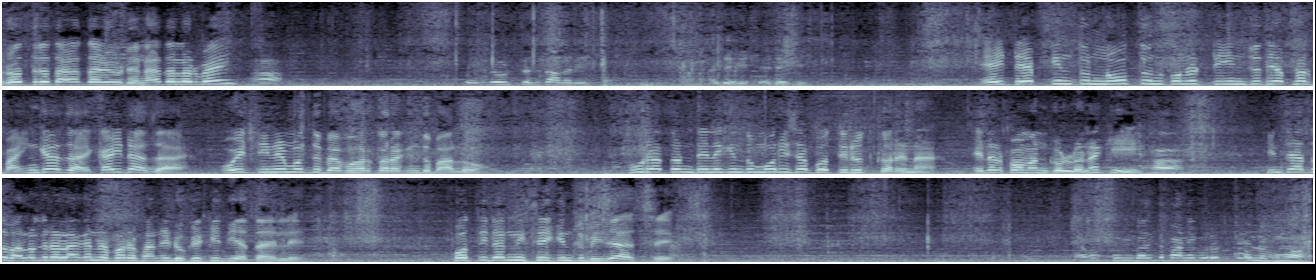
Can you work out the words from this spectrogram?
রোদ্রে তাড়াতাড়ি উঠে না দলর ভাই? হ্যাঁ। উঠতেছে তাড়াতাড়ি। এই দেখিস এই দেখিস। এই টেপ কিন্তু নতুন কোনো টিন যদি আপনার ভাঙ্গা যায় কাইটা যায় ওই টিনের মধ্যে ব্যবহার করা কিন্তু ভালো। পুরাতন টিনে কিন্তু মরিচা প্রতিরোধ করে না। এটার প্রমাণ করল নাকি? হ্যাঁ। কিন্তু এত ভালো করে লাগানোর পরে পানি ঢুকে কি দিয়া তাহলে? প্রতিটার নিচেই কিন্তু ভিজা আছে। এখন বাড়িতে পানি কেন ঘুমাও?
